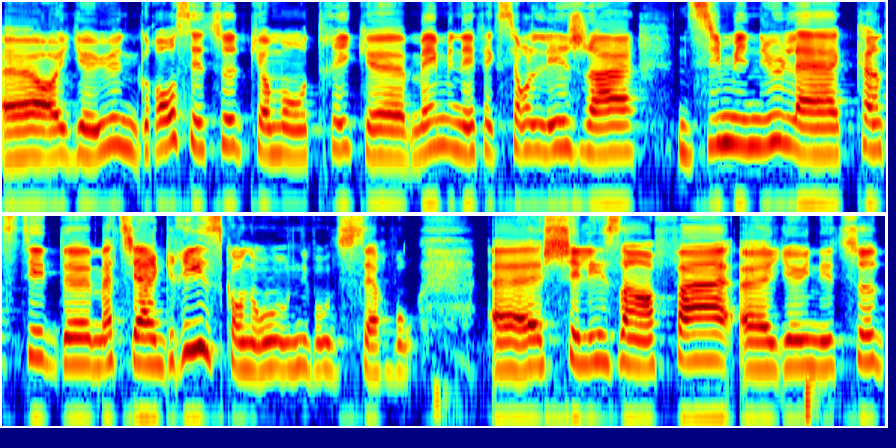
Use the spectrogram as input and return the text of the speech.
Euh, il y a eu une grosse étude qui a montré que même une infection légère diminue la quantité de matière grise qu'on a au niveau du cerveau. Euh, chez les enfants, euh, il y a une étude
